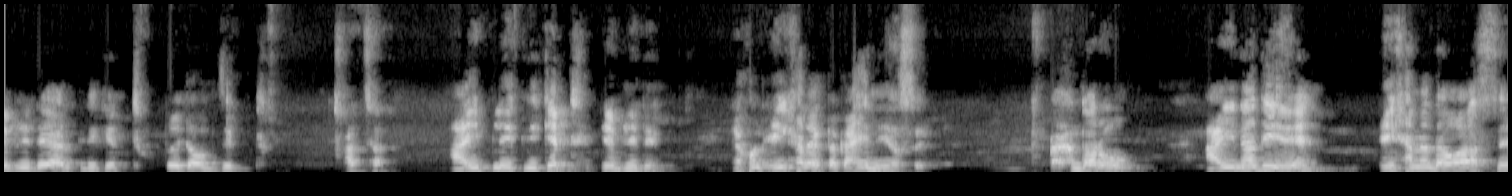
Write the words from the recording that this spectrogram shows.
এভরিডে আর ক্রিকেট তো এটা অবজেক্ট আচ্ছা আই প্লে ক্রিকেট এভরিডে এখন এইখানে একটা কাহিনী আছে। ধরো আইনা দিয়ে এখানে দেওয়া আছে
